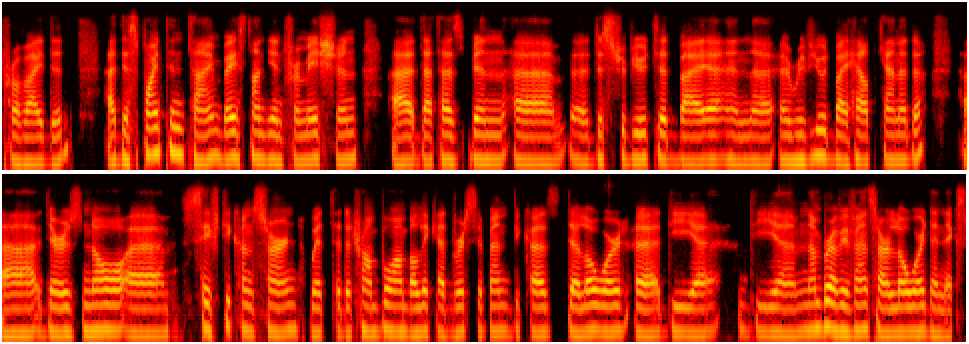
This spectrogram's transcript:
provided. At this point in time, based on the information that has been um, distributed by and reviewed by Health Canada, there is no safety concern with the thromboembolic adverse event because the lower the the um, number of events are lower than expected,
